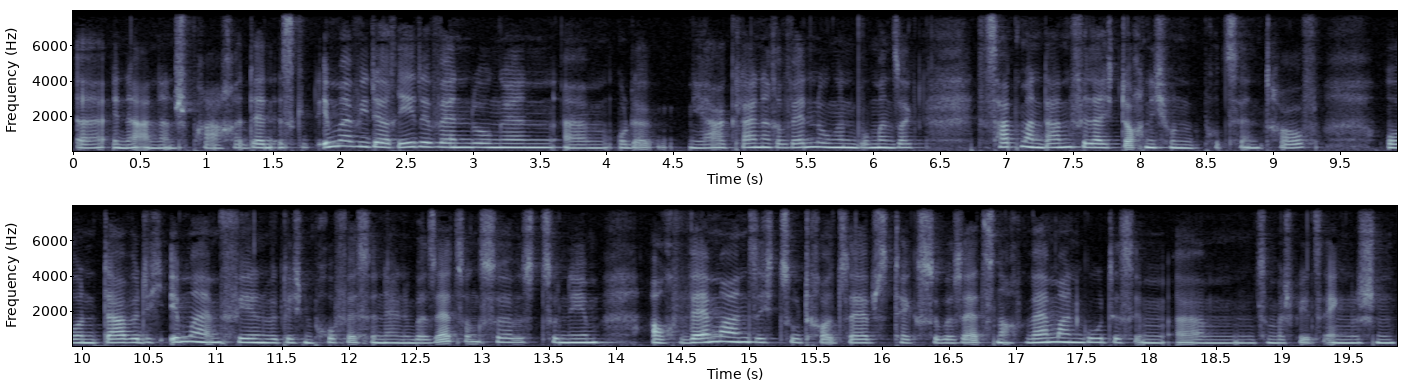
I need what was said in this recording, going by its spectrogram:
äh, in einer anderen Sprache. Denn es gibt immer wieder Redewendungen ähm, oder ja, kleinere Wendungen, wo man sagt, das hat man dann vielleicht doch nicht 100% drauf. Und da würde ich immer empfehlen, wirklich einen professionellen Übersetzungsservice zu nehmen, auch wenn man sich zutraut, selbst Text zu übersetzen, auch wenn man gut ist im ähm, zum Beispiel jetzt Englischen.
